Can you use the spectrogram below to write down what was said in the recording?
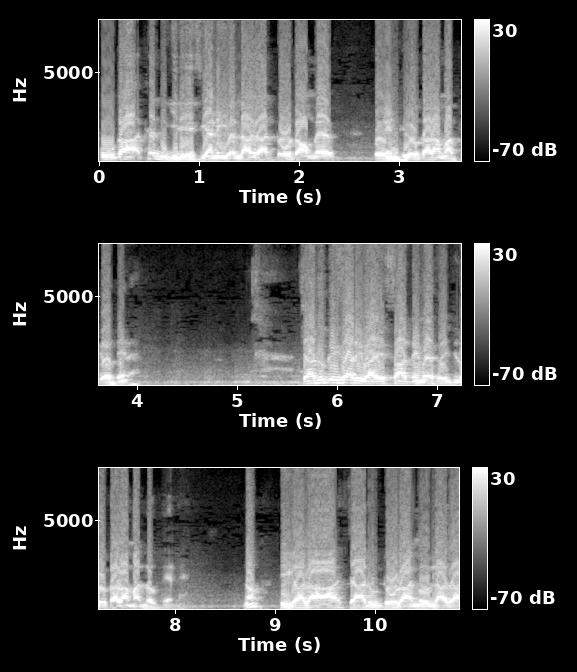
ကိုကအထက်လူကြီးတွေစီကနေရောလာစာတိုးတောင်းမယ်ဆိုရင်ဒီလိုကာလမှာပြောတင်တယ်ယာရုကိစ္စတွေပါစတင်မယ်ဆိုရင်ဒီလိုကာလမှာလုပ်တင်တယ်နော်ဒီကာလဟာယာရုတိုးတာမျိုးလာစာ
